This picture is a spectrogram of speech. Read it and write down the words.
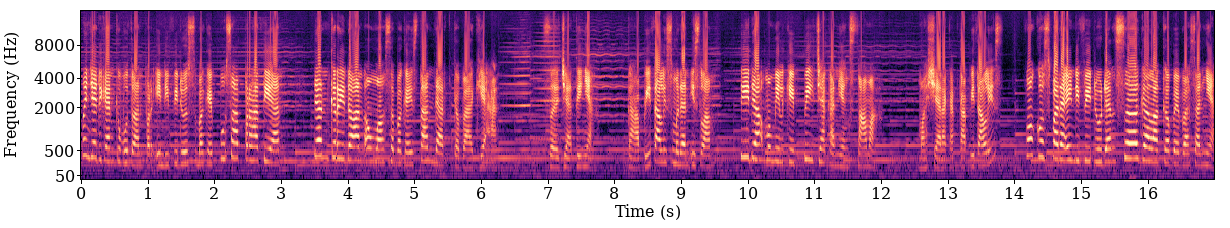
menjadikan kebutuhan per individu sebagai pusat perhatian, dan keridhaan Allah sebagai standar kebahagiaan. Sejatinya, kapitalisme dan Islam tidak memiliki pijakan yang sama. Masyarakat kapitalis fokus pada individu dan segala kebebasannya.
